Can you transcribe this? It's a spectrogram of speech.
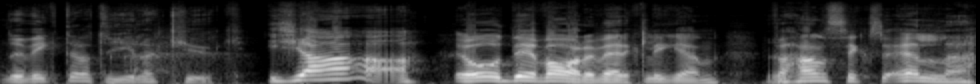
Det är viktigt att du gillar kuk. Ja! Jo, det var det verkligen. För hans sexuella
